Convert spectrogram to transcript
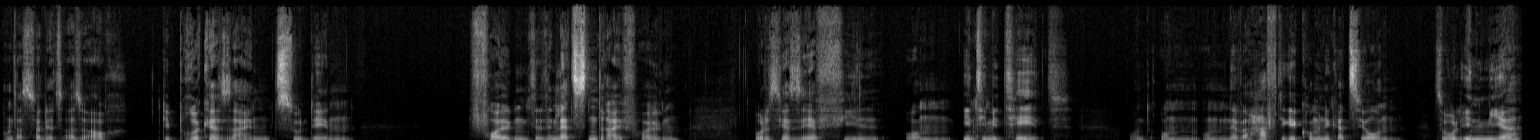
und das soll jetzt also auch die Brücke sein zu den Folgen, zu den letzten drei Folgen, wo es ja sehr viel um Intimität und um, um eine wahrhaftige Kommunikation, sowohl in mir,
